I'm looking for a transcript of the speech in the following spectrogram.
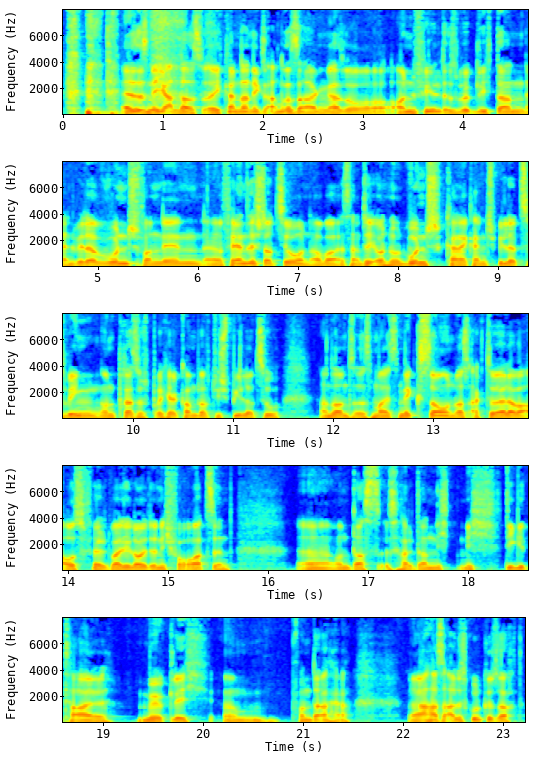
es ist nicht anders. Ich kann da nichts anderes sagen. Also On-Field ist wirklich dann entweder Wunsch von den äh, Fernsehstationen, aber ist natürlich auch nur ein Wunsch, kann ja keinen Spieler zwingen und Pressesprecher kommt auf die Spieler zu. Ansonsten ist meist Mixzone, was aktuell aber ausfällt, weil die Leute nicht vor Ort sind. Äh, und das ist halt dann nicht, nicht digital möglich. Ähm, von daher, ja, hast du alles gut gesagt.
